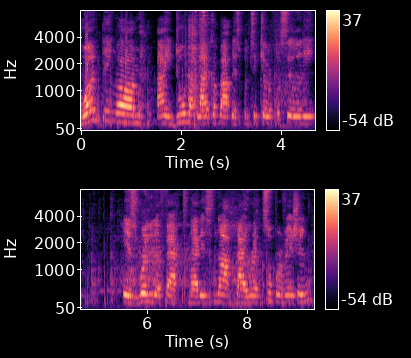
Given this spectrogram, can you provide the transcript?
One thing um, I do not like about this particular facility is really the fact that it's not direct supervision.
